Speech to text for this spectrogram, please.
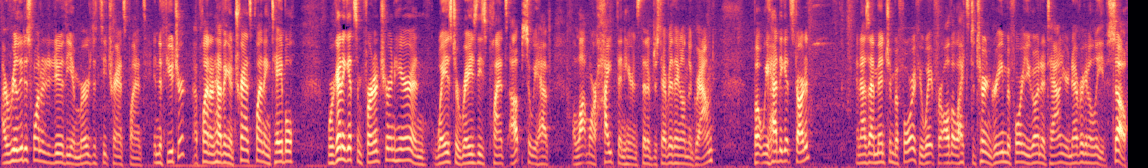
I really just wanted to do the emergency transplants. In the future, I plan on having a transplanting table. We're gonna get some furniture in here and ways to raise these plants up so we have a lot more height in here instead of just everything on the ground. But we had to get started. And as I mentioned before, if you wait for all the lights to turn green before you go into town, you're never gonna leave. So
